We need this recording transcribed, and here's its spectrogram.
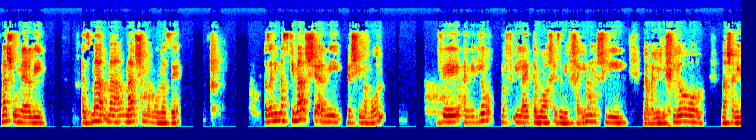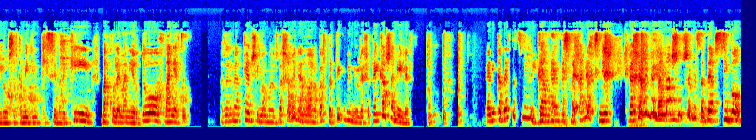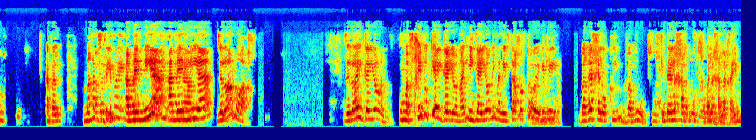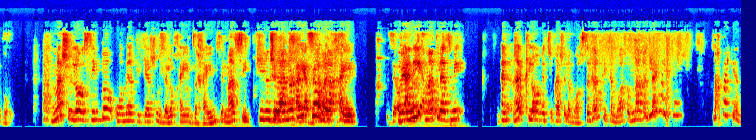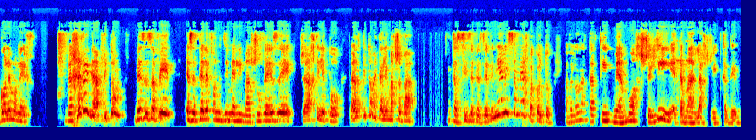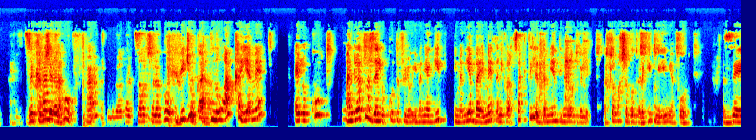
מה שהוא אומר לי, אז מה, מה, מה השיממון הזה? אז אני מסכימה שאני בשיממון, ואני לא מפעילה את המוח איזה מין חיים יש לי, למה לי לחיות, מה שאני לא עושה תמיד יהיו כיסים ריקים, מה קורה אם אני ארדוף, מה אני אעשה... אז אני אומרת, כן, שיממונות, ואחרי רגע רואה, אני לוקחת את התיק ואני הולכת, העיקר שאני אלך. ואני אקבל את עצמי לגמרי, ושמחה עם עצמי, ואחרי רגע בא משהו שמסדר סיבות. אבל מה רציתי לק... המניע, המניע, זה לא המוח. זה לא ההיגיון. הוא מפחיד אותי ההיגיון. ההיגיון, אם אני אפתח אותו, הוא יגיד לי, ברך אלוקים ומות, כדאי לך למות, חבל לך על החיים פה. מה שלא עושים פה, הוא אומר, תתיישרו, זה לא חיים, זה חיים, זה מה עשית? כאילו זה לענות על צורך. ואני אמרתי לעצמי, רק לא המצוקה של המוח, סגרתי את המוח, אז מה, הרגליים הלכו, מה אכפת לי, הגולם הולך. ואחרי רגע, פתאום, באיזה זווית, איזה טלפון זימן לי משהו, ואיזה, שלחתי לפה, ואז פתאום הייתה לי מחשבה, תעשי זה וזה, ונהיה לי שמח והכל טוב. אבל לא נתתי מהמוח שלי את המהלך שהתקדם. זה קרה לבד. הגוף. אה? את מדברת על צורך של הגוף. בדיוק, התנועה קיימת, אלוקות, אני לא יודעת מה זה אלוקות אפילו, אם אני אגיד, אם אני אהיה באמת, אני כבר הפסקתי לדמיין דמיונות ולחשוב מחשבות ולהגיד מילים יפות. זה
